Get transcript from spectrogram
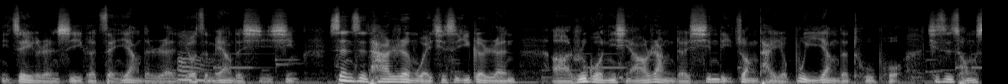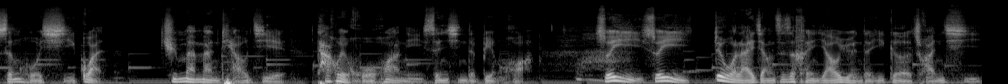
你这个人是一个怎样的人，有怎么样的习性。甚至他认为，其实一个人啊，如果你想要让你的心理状态有不一样的突破，其实从生活习惯去慢慢调节。”它会活化你身心的变化，所以，所以对我来讲，这是很遥远的一个传奇。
